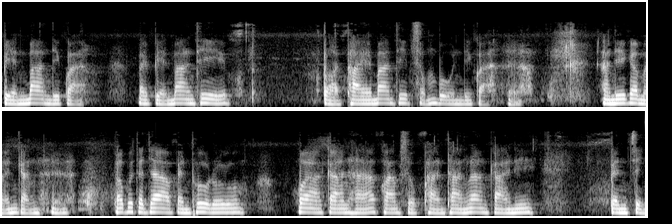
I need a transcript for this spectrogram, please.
เปลี่ยนบ้านดีกว่า ไปเปลี่ยนบ้านที่ปลอดภัยบ้านที่สมบูรณ์ดีกว่า อันนี้ก็เหมือนกัน พระพุทธเจ้าเป็นผู้รู้ว่าการหาความสุขผ่านทางร่างกายนี้ เป็นสิ่ง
